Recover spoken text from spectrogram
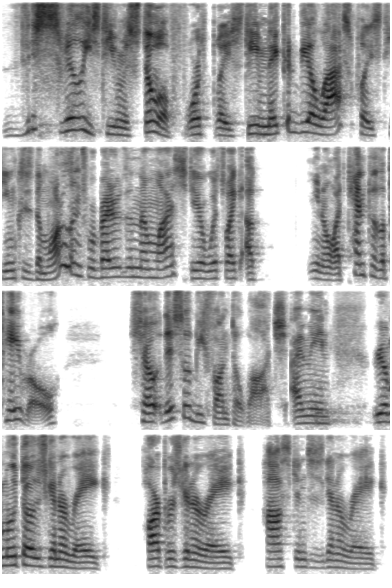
this Phillies team is still a fourth place team. They could be a last place team because the Marlins were better than them last year with like a you know a tenth of the payroll. So this will be fun to watch. I mean, mm. Realmuto is gonna rake, Harper's gonna rake, Hoskins is gonna rake.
